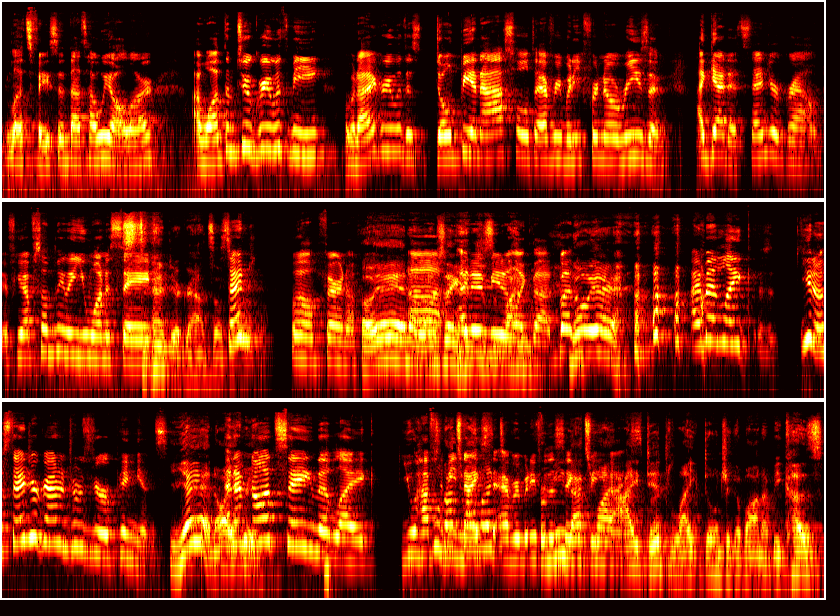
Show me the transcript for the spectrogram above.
let's face it, that's how we all are. I want them to agree with me. What I agree with is don't be an asshole to everybody for no reason. I get it. Stand your ground. If you have something that you want to say, Stand your ground. So stand. Well, fair enough. Oh yeah, yeah. No, Uh, I'm saying. I didn't mean it like that, but- no, yeah, yeah. I meant like, you know, stand your ground in terms of your opinions. yeah, yeah. No, I agree. and I'm not saying that like you have Well, to be that's why nice to everybody for, for the me sake that's of being why nice. i did but- like dolce gabbana because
